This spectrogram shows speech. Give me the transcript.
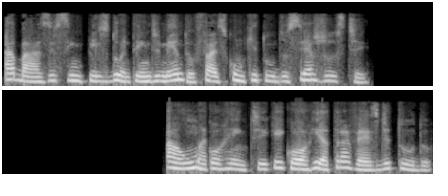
A base simples do entendimento faz com que tudo se ajuste. Há uma corrente que corre através de tudo.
